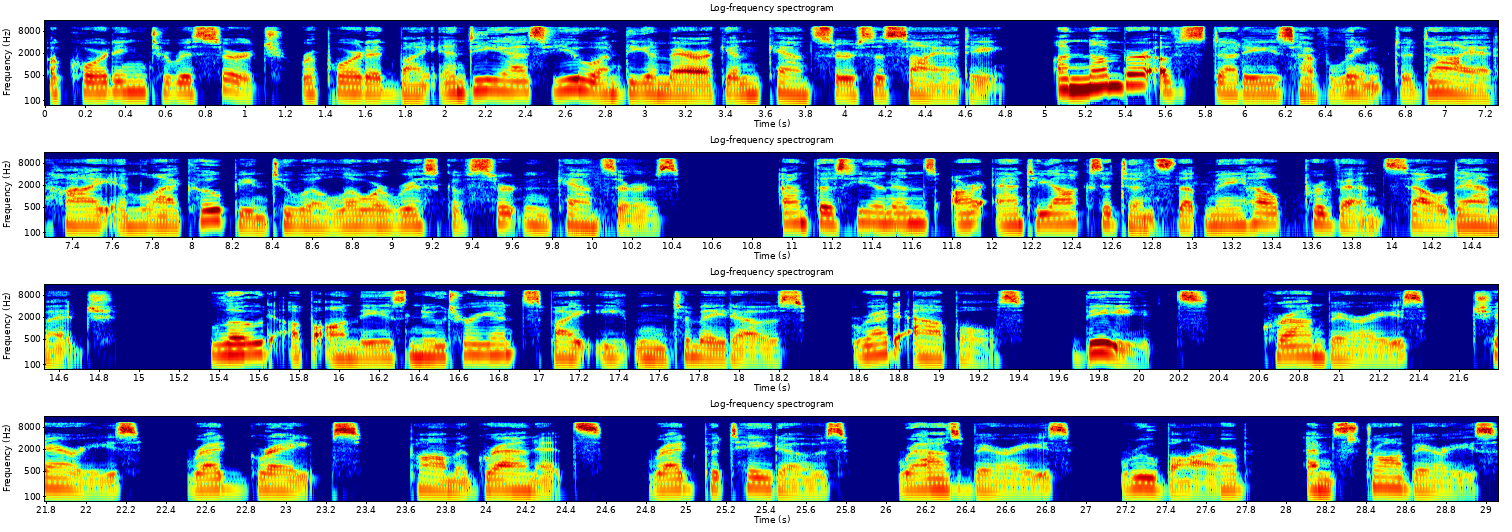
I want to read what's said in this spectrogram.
According to research reported by NDSU and the American Cancer Society, a number of studies have linked a diet high in lycopene to a lower risk of certain cancers. Anthocyanins are antioxidants that may help prevent cell damage. Load up on these nutrients by eating tomatoes, red apples, beets, cranberries, cherries, red grapes, pomegranates, red potatoes, raspberries, rhubarb, and strawberries.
